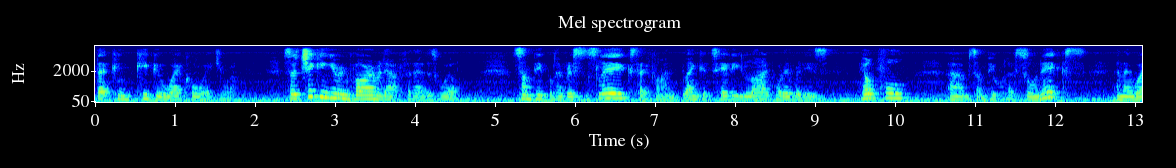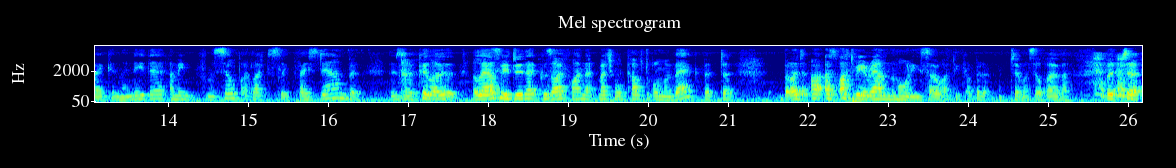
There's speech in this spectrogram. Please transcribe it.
that can keep you awake or wake you up. So checking your environment out for that as well. Some people have restless legs, they find blankets heavy, light, whatever it is, helpful. Um, some people have sore necks and they wake and they need that. I mean, for myself, I'd like to sleep face down, but there's no pillow that allows me to do that because I find that much more comfortable on my back. But uh, but I, I, like to be around in the morning, so I think I better turn myself over. But uh,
